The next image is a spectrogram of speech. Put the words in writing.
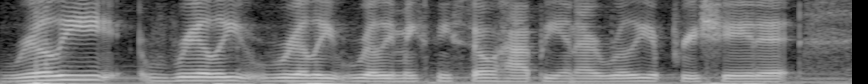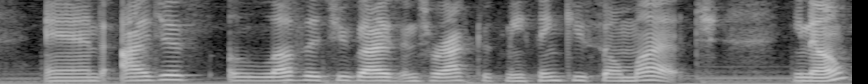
really, really, really, really makes me so happy and I really appreciate it. And I just love that you guys interact with me. Thank you so much. You know?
